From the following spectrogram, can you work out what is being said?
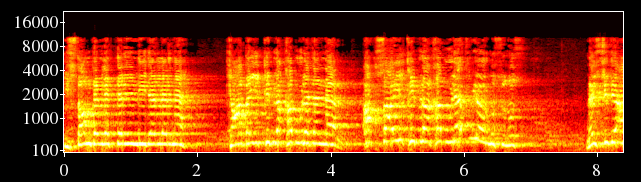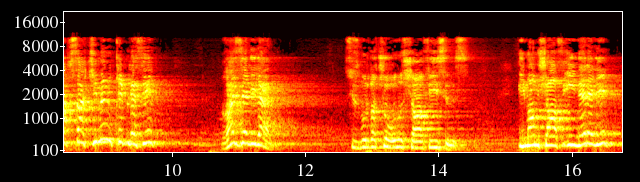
İslam devletlerinin liderlerine, Kabe'yi kıble kabul edenler, Aksa'yı kıble kabul etmiyor musunuz? Mescid-i Aksa kimin kıblesi? Gazeliler. Siz burada çoğunuz Şafii'siniz. İmam Şafii nereli?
